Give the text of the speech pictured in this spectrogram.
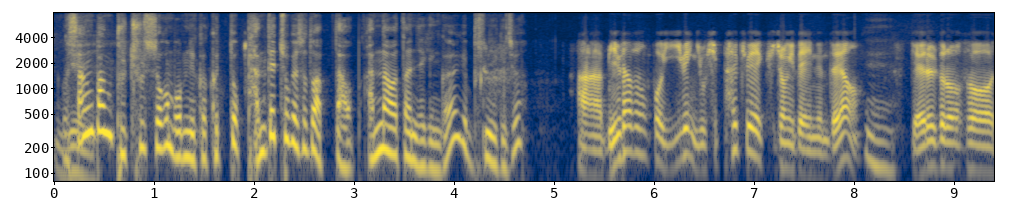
그 예. 쌍방 불출석은 뭡니까? 그쪽 반대쪽에서도 앞- 나- 안 나왔다는 얘기인가요? 이게 무슨 얘기죠? 아 민사소송법 268조에 규정이 되어 있는데요. 예. 예를 들어서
